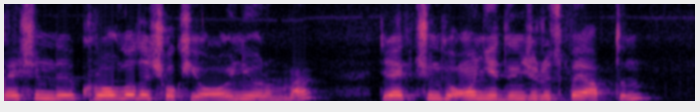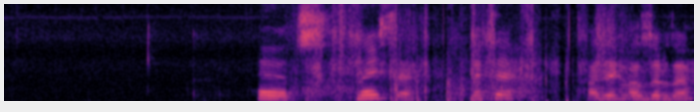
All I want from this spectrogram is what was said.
Ve şimdi Crow'la da çok iyi oynuyorum ben. Direkt çünkü 17. rütbe yaptım. Evet. Neyse. Mete. Hadi hazır da.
